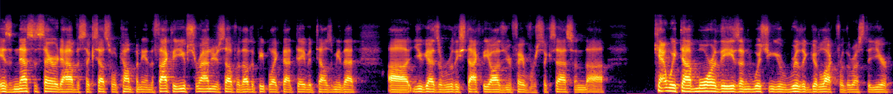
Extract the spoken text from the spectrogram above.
is necessary to have a successful company. And the fact that you've surrounded yourself with other people like that, David, tells me that uh, you guys have really stacked the odds in your favor for success. And uh, can't wait to have more of these and wishing you really good luck for the rest of the year.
